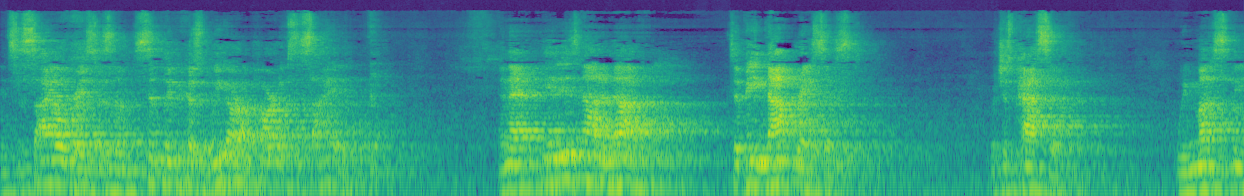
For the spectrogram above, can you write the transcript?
in societal racism simply because we are a part of society. And that it is not enough to be not racist, which is passive. We must be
